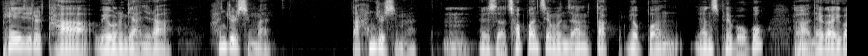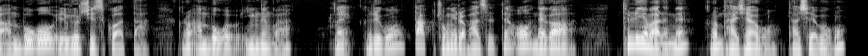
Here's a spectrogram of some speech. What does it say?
페이지를 다 외우는 게 아니라 한 줄씩만 딱 한 줄씩만. 음. 그래서 첫 번째 문장 딱 몇 번 연습해 보고 아 네. 내가 이거 안 보고 읽을 수 있을 것 같다. 그럼 안 보고 읽는 거야. 네. 그리고 딱 종이를 봤을 때 어 내가 틀리게 말했네. 그럼 다시 하고 다시 해보고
